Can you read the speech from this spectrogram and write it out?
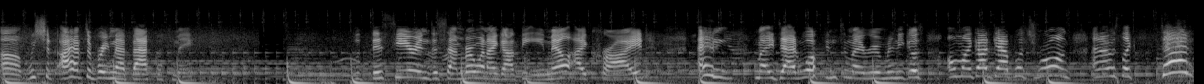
Uh, we should, I have to bring that back with me. This year in December when I got the email, I cried and my dad walked into my room and he goes, oh my God, Gab, what's wrong? And I was like, Dad,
